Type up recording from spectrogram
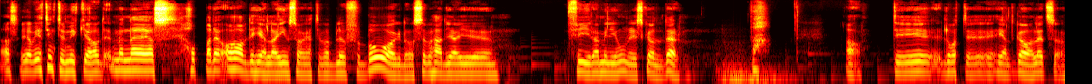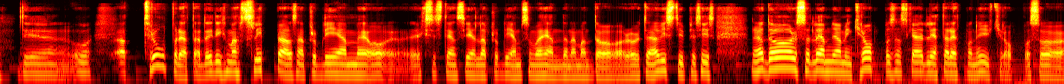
Alltså, jag vet inte hur mycket av det, men när jag hoppade av det hela och insåg att det var bluff och båg då, så hade jag ju fyra miljoner i skulder. Va? Ja, det låter helt galet så. Det, och att tro på detta, det är liksom man slipper alla sådana här problem och existentiella problem som vad händer när man dör. Och, utan jag visste ju precis, när jag dör så lämnar jag min kropp och sen ska jag leta rätt på en ny kropp och så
